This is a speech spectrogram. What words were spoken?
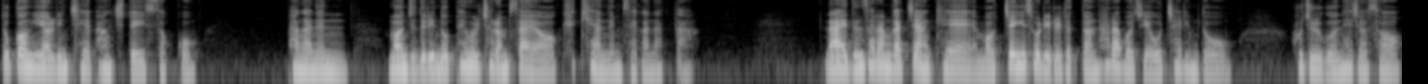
뚜껑이 열린 채 방치돼 있었고 방 안은 먼지들이 노폐물처럼 쌓여 퀴퀴한 냄새가 났다. 나이 든 사람 같지 않게 멋쟁이 소리를 듣던 할아버지의 옷차림도 후줄근해져서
